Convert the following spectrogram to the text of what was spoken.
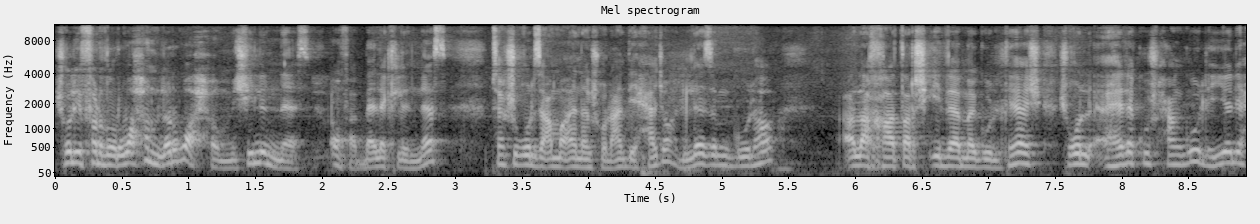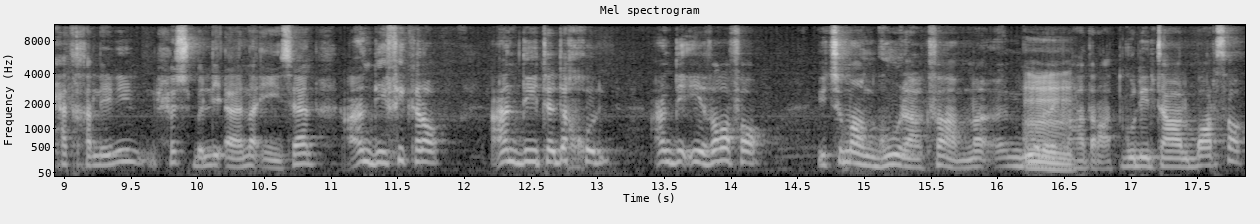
شغل يفرضوا رواحهم لرواحهم ماشي للناس. enfin بالك للناس. بصح شغل زعما أنا شغل عندي حاجة لازم نقولها على خاطرش إذا ما قلتهاش. شغل هذاك واش حنقول؟ هي اللي حتخليني نحس باللي أنا إنسان عندي فكرة عندي تدخل عندي إضافة. يتسمى نقولها فاهم نقول لك الهضرة. تقول لي أنت البارسا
